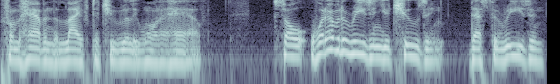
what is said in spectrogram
from having the life that you really want to have? So, whatever the reason you're choosing, that's the reason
